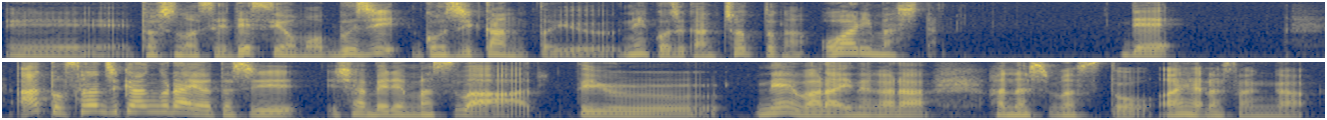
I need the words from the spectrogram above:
えー、年の瀬ですよもう無事5時間というね5時間ちょっとが終わりました。であと3時間ぐらい私喋れますわっていうね笑いながら話しますと相原さんが「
